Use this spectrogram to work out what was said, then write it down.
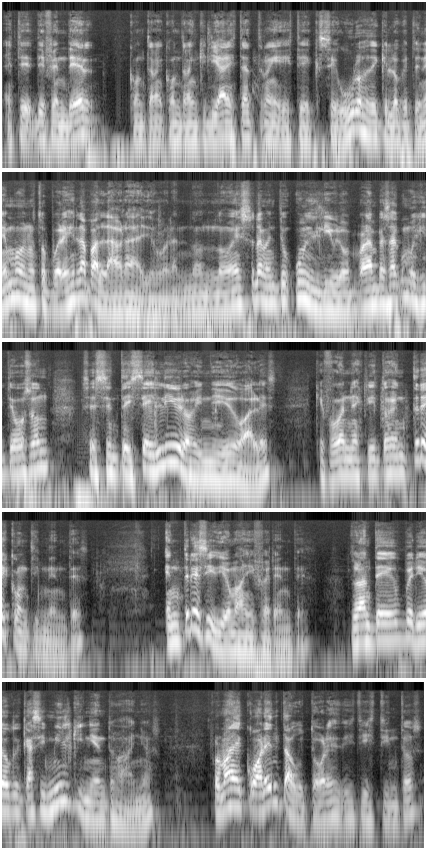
este, defender con, con tranquilidad, estar este, seguros de que lo que tenemos en nuestro poder es la palabra de Dios. No, no es solamente un libro. Para empezar, como dijiste vos, son 66 libros individuales que fueron escritos en tres continentes, en tres idiomas diferentes, durante un periodo de casi 1500 años, por más de 40 autores distintos,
